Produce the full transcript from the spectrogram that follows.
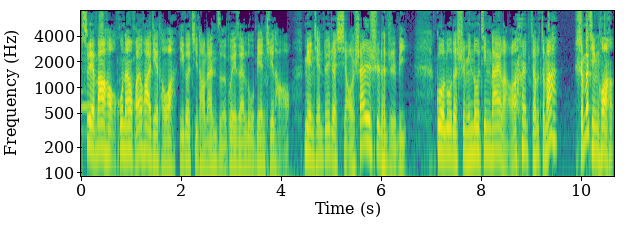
四月八号，湖南怀化街头啊，一个乞讨男子跪在路边乞讨，面前堆着小山似的纸币，过路的市民都惊呆了 啊！怎么怎么什么情况？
